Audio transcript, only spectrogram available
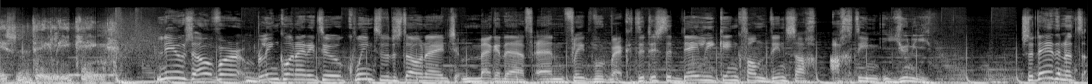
is Daily King. Nieuws over Blink-182, Queens of the Stone Age, Megadeth en Fleetwood Mac. Dit is de Daily King van dinsdag 18 juni. Ze deden het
